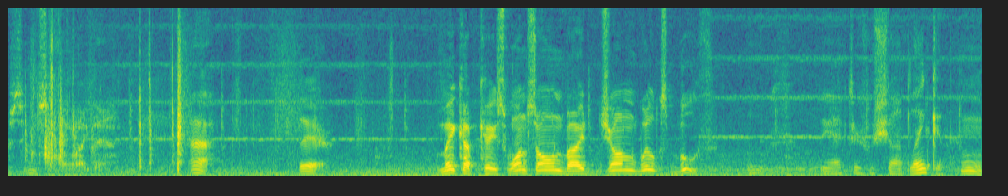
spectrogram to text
I've seen something like that. Ah, there. Makeup case once owned by John Wilkes Booth. The actor who shot Lincoln. Hmm.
